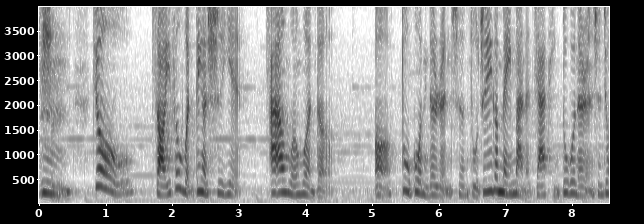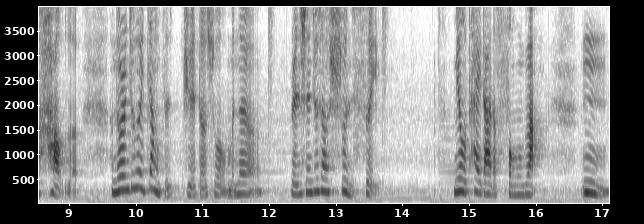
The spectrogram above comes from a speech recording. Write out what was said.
嗯，就找一份稳定的事业，安安稳稳的，呃，度过你的人生，组织一个美满的家庭，度过你的人生就好了。很多人就会这样子觉得说，我们的人生就是要顺遂。没有太大的风浪，嗯，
